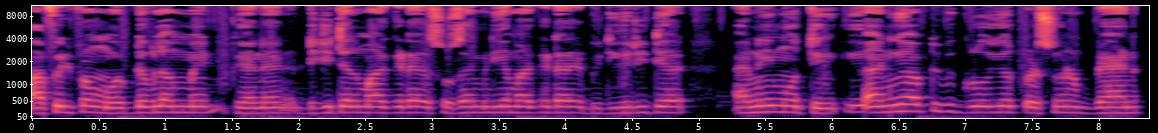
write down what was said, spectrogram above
uh, field from web development if you're a digital marketer social media marketer video editor many more things and you have to be grow your personal brand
